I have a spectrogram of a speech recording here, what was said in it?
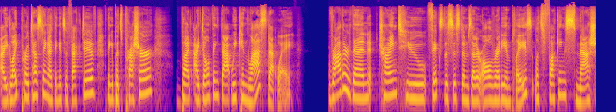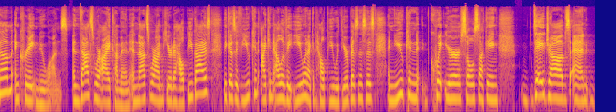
I like protesting. I think it's effective. I think it puts pressure, but I don't think that we can last that way rather than trying to fix the systems that are already in place, let's fucking smash them and create new ones. And that's where I come in. And that's where I'm here to help you guys. Because if you can, I can elevate you and I can help you with your businesses and you can quit your soul sucking day jobs and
